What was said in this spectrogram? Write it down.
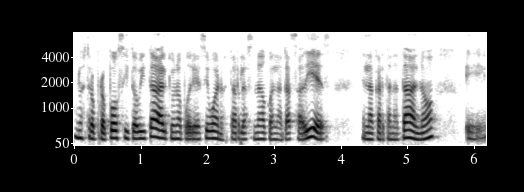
nuestro propósito vital, que uno podría decir, bueno, está relacionado con la casa 10 en la carta natal, ¿no? Eh,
